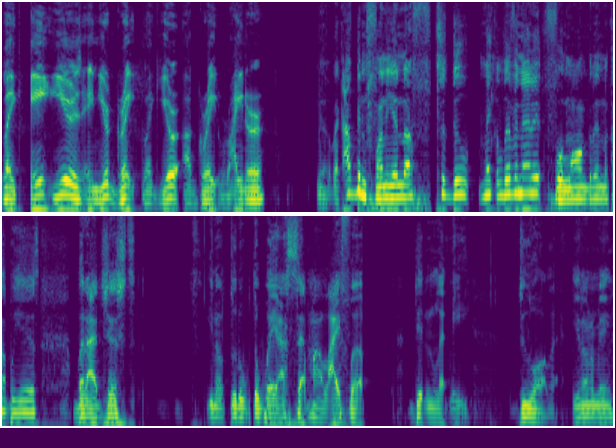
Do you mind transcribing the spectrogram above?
Like eight years, and you're great. Like you're a great writer. Yeah, like I've been funny enough to do make a living at it for longer than a couple years, but I just, you know, through the, the way I set my life up, didn't let me do all that. You know what I mean?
